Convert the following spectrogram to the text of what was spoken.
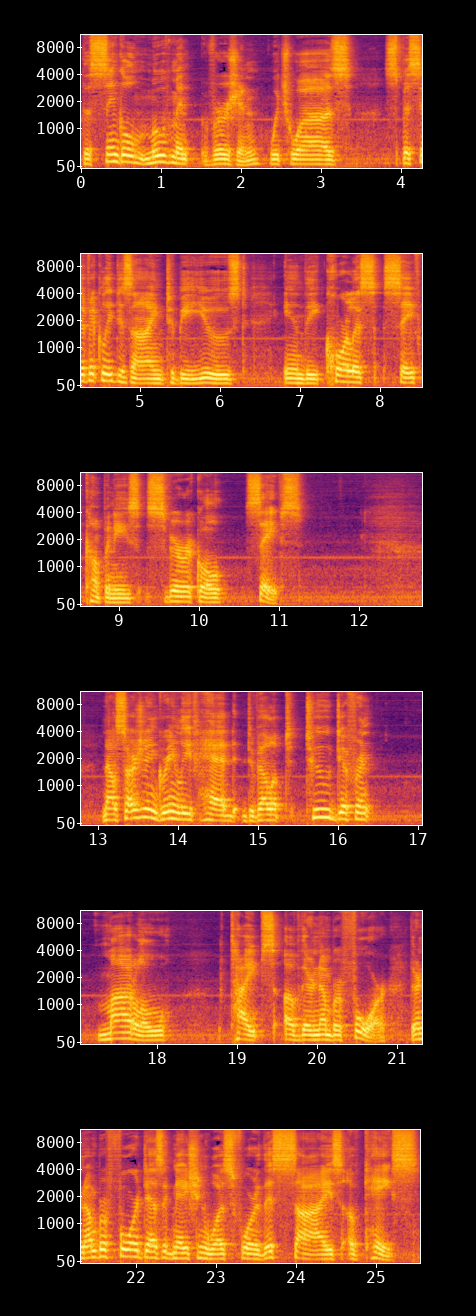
the single movement version, which was specifically designed to be used in the Corliss Safe Company's spherical safes. Now, Sargent and Greenleaf had developed two different model types of their number four. Their number four designation was for this size of case.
